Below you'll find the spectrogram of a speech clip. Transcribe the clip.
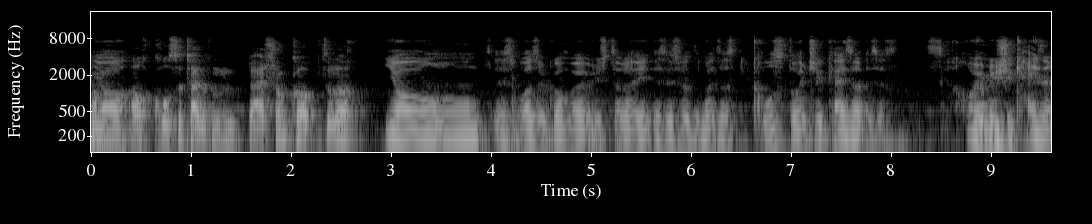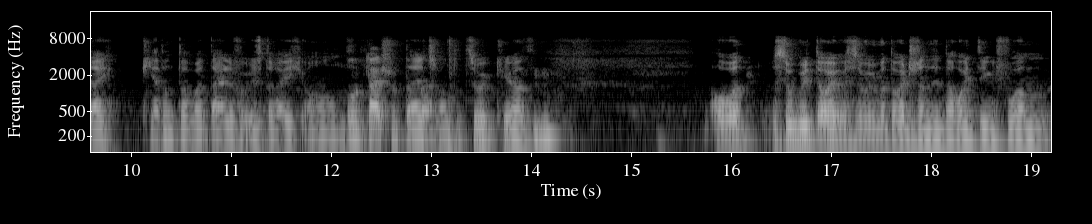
haben Ja. auch große Teile von Deutschland gehabt, oder? ja und es war sogar mal Österreich, es ist halt mal das großdeutsche Kaiser, also das römische Kaiserreich gehört und da mal Teile von Österreich und, Und Deutschland. Deutschland dazugehört. Mhm. Aber so wie, Deu so wie man Deutschland in der heutigen Form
